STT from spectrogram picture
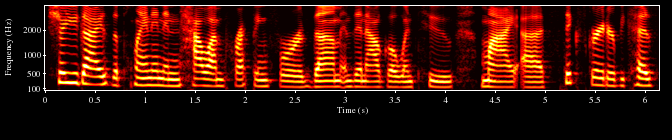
show you guys the planning and how I'm prepping for them. And then I'll go into my uh, sixth grader because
